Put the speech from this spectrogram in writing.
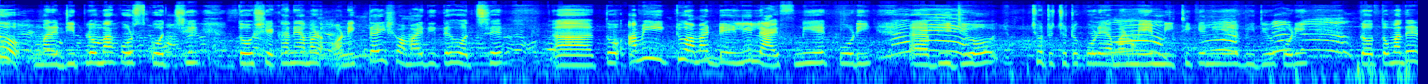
তো মানে ডিপ্লোমা কোর্স করছি, তো সেখানে আমার অনেকটাই সময় দিতে হচ্ছে। তো আমি একটু আমার ডেইলি লাইফ নিয়ে করি ভিডিও ছোট ছোট করে আমার মেয়ে মিঠিকে নিয়ে ভিডিও করি। তো তোমাদের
